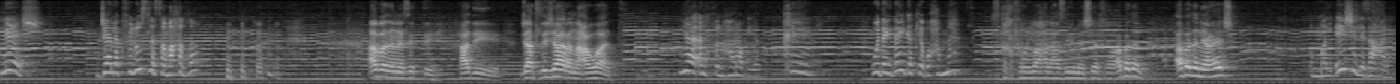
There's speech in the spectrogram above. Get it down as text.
ليش؟ جالك فلوس لا سمح الله؟ أبدا يا ستي. هذه جات لي جارنا عواد. يا ألف نهار أبيض. خير. وده يضايقك يا أبو حماد؟ استغفر الله العظيم يا شيخة. أبدا. أبدا يا عيشة أمال إيش اللي زعلك؟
